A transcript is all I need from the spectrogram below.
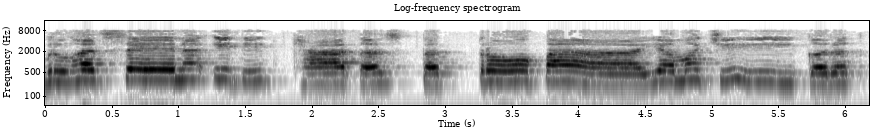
बृहत्सेन इति ख्यातस्तत्रोपायमचीकरत्।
